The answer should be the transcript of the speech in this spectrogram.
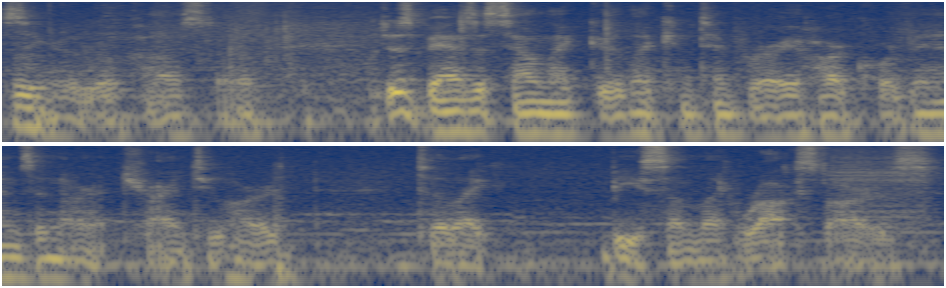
singer of The Real Cost. Uh, just bands that sound like good, like contemporary hardcore bands and aren't trying too hard to like be some like rock stars.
